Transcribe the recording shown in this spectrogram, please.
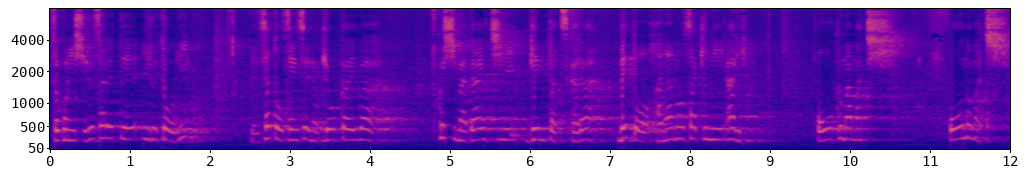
そこに記されている通り佐藤先生の教会は福島第一原発から目と鼻の先にあり大熊町大野町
